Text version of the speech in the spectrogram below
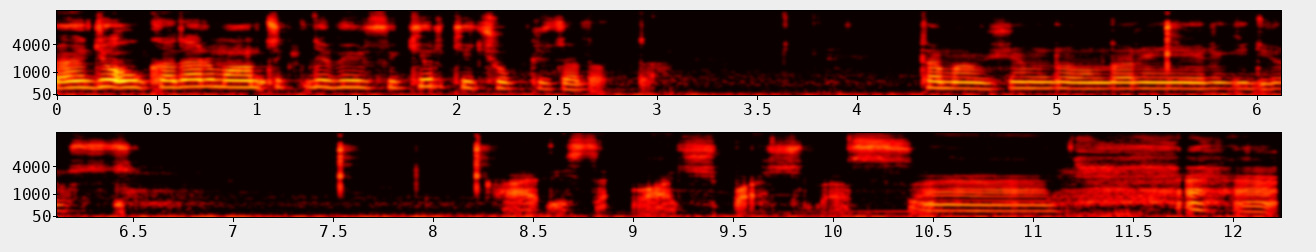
Bence o kadar mantıklı bir fikir ki çok güzel hatta. Tamam şimdi onların yeri gidiyoruz. Hadi savaş başlasın.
